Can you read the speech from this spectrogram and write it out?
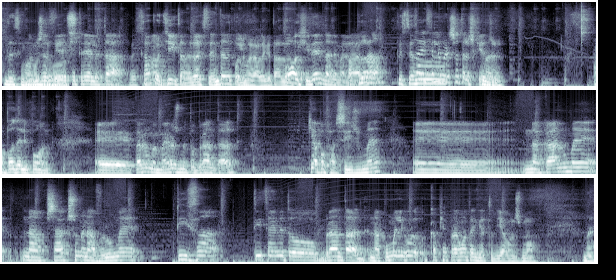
Δεν θυμάμαι νομίζω δύο ακριβώς. και τρία λεπτά. Δεν Κάπου θυμάμαι. εκεί ήταν, εντάξει, δεν ήταν πολύ μεγάλο και τα άλλα. Όχι, δεν ήταν μεγάλα. Απλά πιστεύω- Θα ήθελε περισσότερο schedule. Ναι. Οπότε λοιπόν, ε, παίρνουμε μέρος με το brand ad και αποφασίζουμε ε, να κάνουμε, να ψάξουμε, να βρούμε τι θα, τι θα είναι το brand ad; Να πούμε λίγο κάποια πράγματα για το διαγωνισμό. Ναι.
